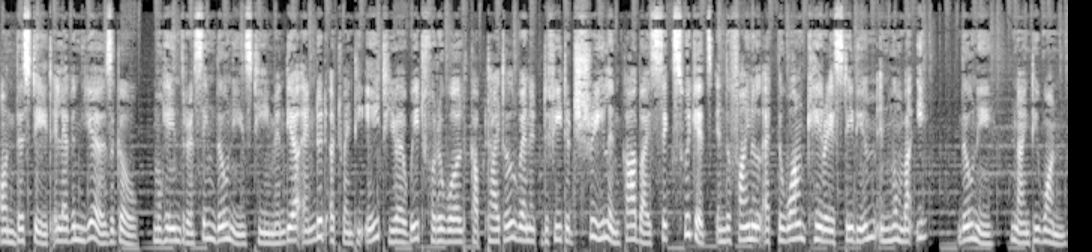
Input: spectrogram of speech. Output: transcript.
On this date 11 years ago, Mahendra Singh Dhoni's Team India ended a 28-year wait for a World Cup title when it defeated Sri Lanka by 6 wickets in the final at the Wankhede Stadium in Mumbai. Dhoni, 91,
